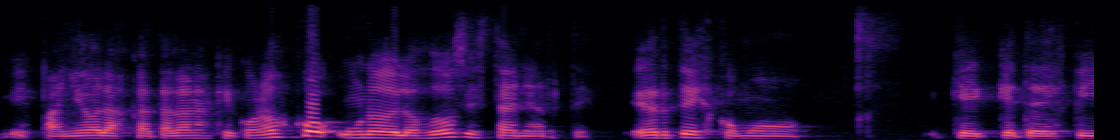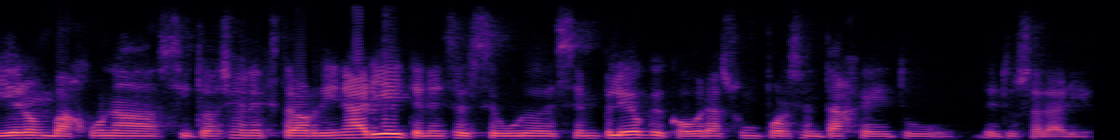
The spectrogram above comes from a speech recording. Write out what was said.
españolas, catalanas que conozco, uno de los dos está en ERTE. ERTE es como que, te despidieron bajo una situación extraordinaria y tenés el seguro de desempleo que cobras un porcentaje de tu, de tu salario.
